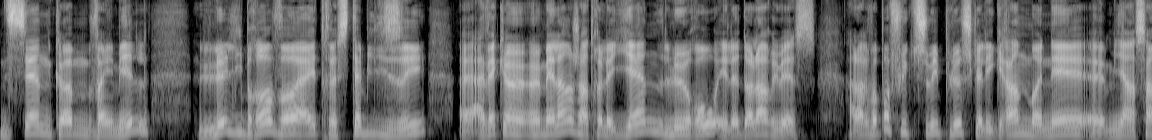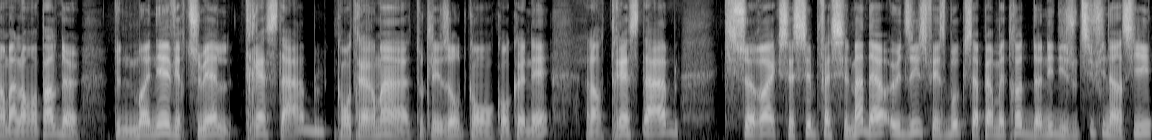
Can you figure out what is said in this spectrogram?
10 cents comme 20 000. Le Libra va être stabilisé euh, avec un, un mélange entre le yen, l'euro et le dollar US. Alors, il ne va pas fluctuer plus que les grandes monnaies euh, mises ensemble. Alors, on parle d'un- d'une monnaie virtuelle très stable, contrairement à toutes les autres qu'on connaît. Alors, très stable, qui sera accessible facilement. D'ailleurs, eux disent, Facebook, ça permettra de donner des outils financiers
